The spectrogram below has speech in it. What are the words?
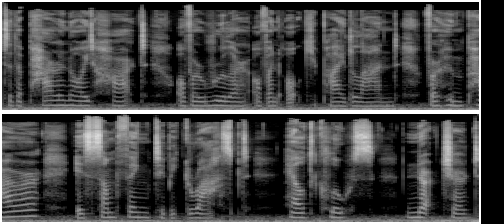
to the paranoid heart of a ruler of an occupied land, for whom power is something to be grasped, held close, nurtured.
